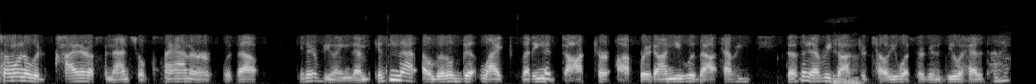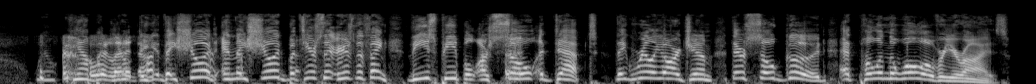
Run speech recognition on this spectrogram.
someone who would hire a financial planner without interviewing them, isn't that a little bit like letting a doctor operate on you without having? Doesn't every Yeah. doctor tell you what they're going to do ahead of time? Well, yeah, but you know, they should, and they should. But here's the here's the thing: these people are so adept. They really are, Jim. They're so good at pulling the wool over your eyes.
